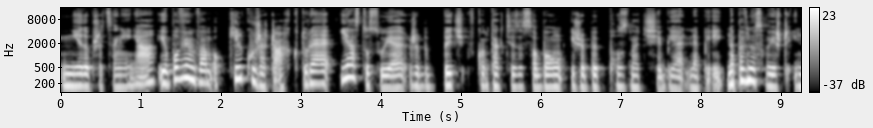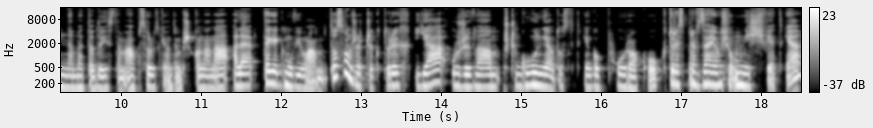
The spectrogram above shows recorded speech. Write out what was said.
nie do przecenienia i opowiem Wam o kilku rzeczach, które ja stosuję, żeby być w kontakcie ze sobą i żeby poznać siebie lepiej. Na pewno są jeszcze jeszcze inne metody, jestem absolutnie o tym przekonana, ale tak jak mówiłam, to są rzeczy, których ja używam szczególnie od ostatniego pół roku, które sprawdzają się u mnie świetnie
